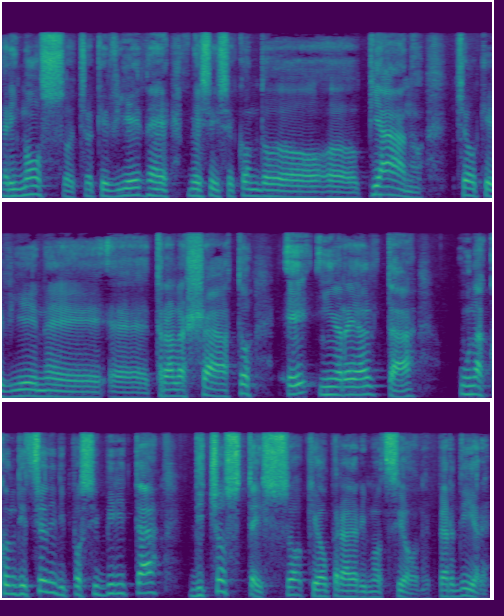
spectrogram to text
rimosso, ciò che viene messo in secondo uh, piano, ciò che viene eh, tralasciato è in realtà una condizione di possibilità di ciò stesso che opera la rimozione. Per dire,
